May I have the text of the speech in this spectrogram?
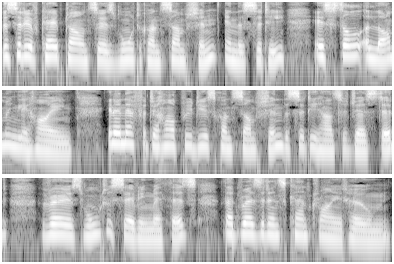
The city of Cape Town says water consumption in the city is still alarmingly high. In an effort to help reduce consumption, the city has suggested various water saving methods that residents can try at home.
